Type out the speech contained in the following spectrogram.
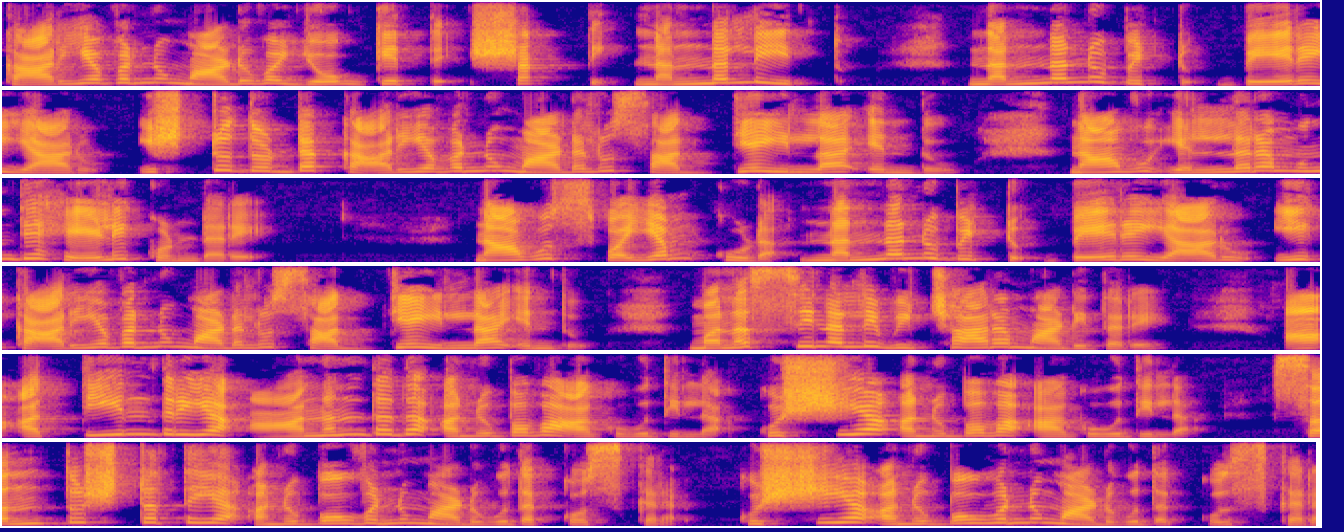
ಕಾರ್ಯವನ್ನು ಮಾಡುವ ಯೋಗ್ಯತೆ, ಶಕ್ತಿ ನನ್ನಲ್ಲಿ ಇತ್ತು. ನನ್ನನ್ನು ಬಿಟ್ಟು ಬೇರೆ ಯಾರು ಇಷ್ಟು ದೊಡ್ಡ ಕಾರ್ಯವನ್ನು ಮಾಡಲು ಸಾಧ್ಯ ಇಲ್ಲ ಎಂದು ನಾವು ಎಲ್ಲರ ಮುಂದೆ ಹೇಳಿಕೊಂಡರೆ, ನಾವು ಸ್ವಯಂ ಕೂಡ ನನ್ನನ್ನು ಬಿಟ್ಟು ಬೇರೆ ಯಾರು ಈ ಕಾರ್ಯವನ್ನು ಮಾಡಲು ಸಾಧ್ಯ ಇಲ್ಲ ಎಂದು ಮನಸ್ಸಿನಲ್ಲಿ ವಿಚಾರ ಮಾಡಿದರೆ, ಆ ಅತೀಂದ್ರಿಯ ಆನಂದದ ಅನುಭವ ಆಗುವುದಿಲ್ಲ, ಖುಷಿಯ ಅನುಭವ ಆಗುವುದಿಲ್ಲ. ಸಂತುಷ್ಟತೆಯ ಅನುಭವವನ್ನು ಮಾಡುವುದಕ್ಕೋಸ್ಕರ, ಖುಷಿಯ ಅನುಭವವನ್ನು ಮಾಡುವುದಕ್ಕೋಸ್ಕರ,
